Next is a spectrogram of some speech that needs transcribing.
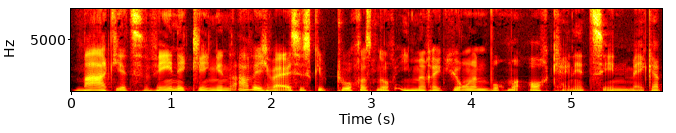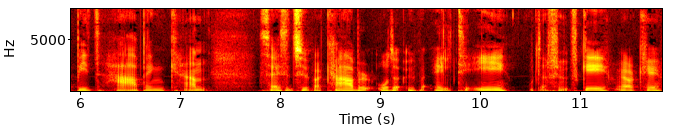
Mag jetzt wenig klingen, aber ich weiß, es gibt durchaus noch immer Regionen, wo man auch keine 10 Megabit haben kann sei es jetzt über Kabel oder über LTE oder 5G. Ja, okay,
